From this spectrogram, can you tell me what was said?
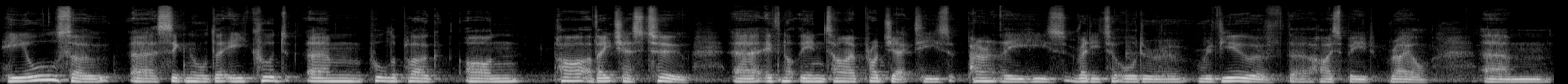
he also uh, signalled that he could um, pull the plug on part of HS2, uh, if not the entire project. He's apparently he's ready to order a review of the high-speed rail. Um,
